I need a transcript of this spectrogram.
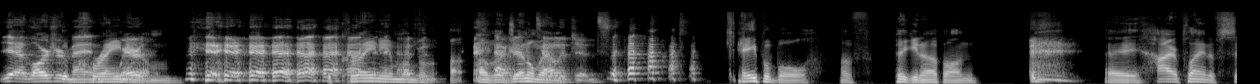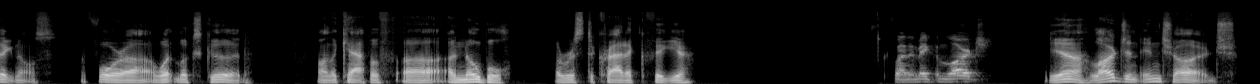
Yeah, larger the men cranium, the cranium of, a- of a gentleman Intelligence. capable of picking up on a higher plane of signals for uh, what looks good on the cap of uh, a noble aristocratic figure. Why they make them large? Yeah, large and in charge.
